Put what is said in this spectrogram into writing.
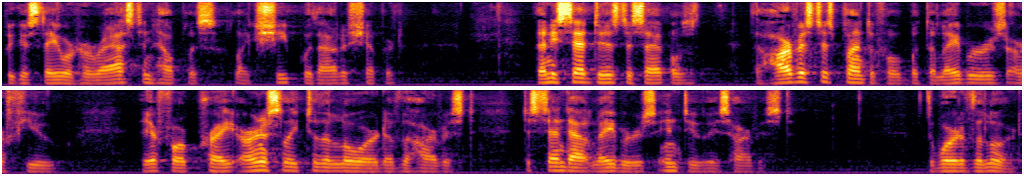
because they were harassed and helpless, like sheep without a shepherd. Then he said to his disciples, the harvest is plentiful, but the laborers are few. Therefore, pray earnestly to the Lord of the harvest to send out laborers into his harvest. The word of the Lord.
